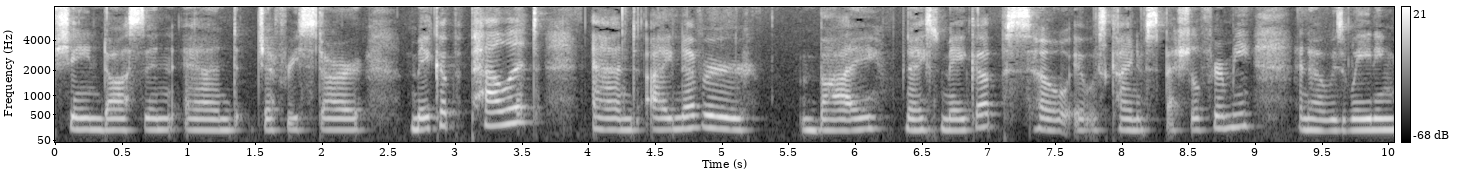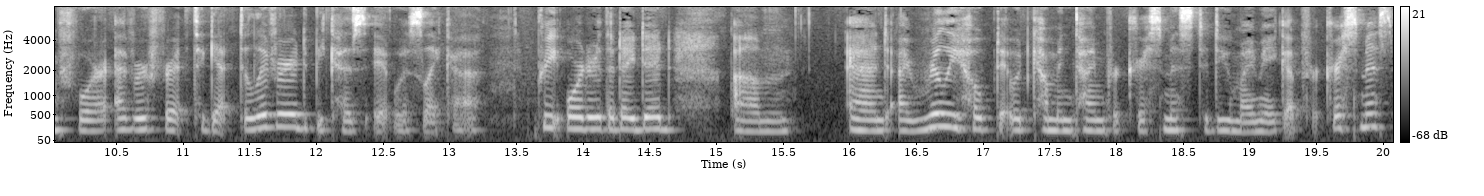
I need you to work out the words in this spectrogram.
Shane Dawson and Jeffree Star makeup palette, and I never buy nice makeup, so it was kind of special for me. And I was waiting forever for it to get delivered because it was like a pre-order that I did. Um, and I really hoped it would come in time for Christmas to do my makeup for Christmas.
